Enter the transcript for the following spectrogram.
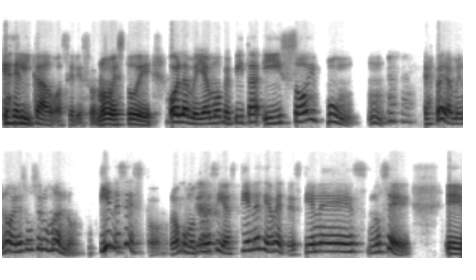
es delicado hacer eso, ¿no? Esto de, hola, me llamo Pepita y soy, ¡pum! Mm, espérame, no, eres un ser humano, tienes esto, ¿no? Como tú decías, tienes diabetes, tienes, no sé, eh,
